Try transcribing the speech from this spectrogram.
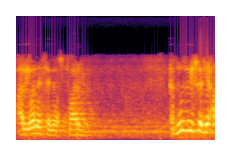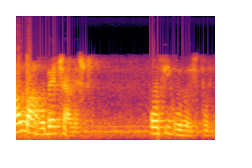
ali one se ne ostvaruju. Kad uzvišeni Allah obeća nešto, on sigurno ispuni.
